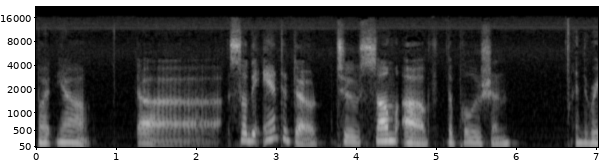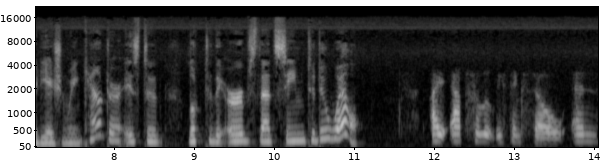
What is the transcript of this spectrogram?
but yeah. Uh, so the antidote to some of the pollution and the radiation we encounter is to look to the herbs that seem to do well. I absolutely think so. And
